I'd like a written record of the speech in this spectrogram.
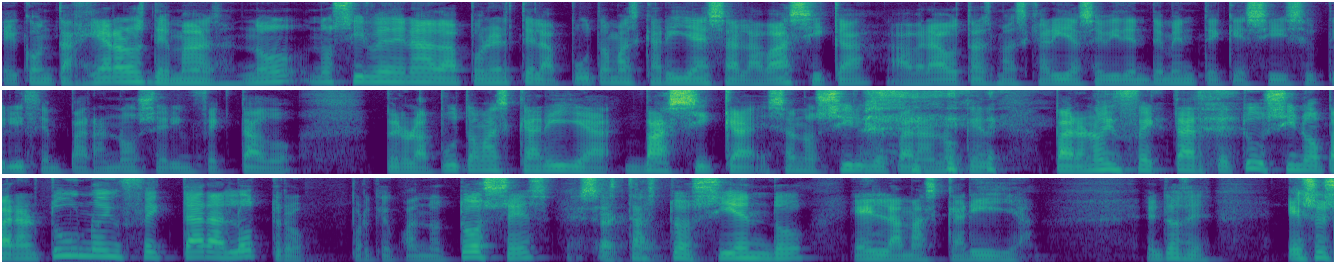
eh, contagiar a los demás. No, no sirve de nada ponerte la puta mascarilla esa, la básica. Habrá otras mascarillas, evidentemente, que sí se utilicen para no ser infectado. Pero la puta mascarilla básica, esa no sirve para no, que, para no infectarte tú, sino para tú no infectar al otro. Porque cuando toses, Exacto. estás tosiendo en la mascarilla. Entonces, eso es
